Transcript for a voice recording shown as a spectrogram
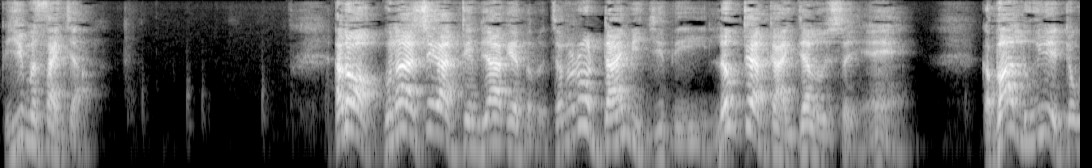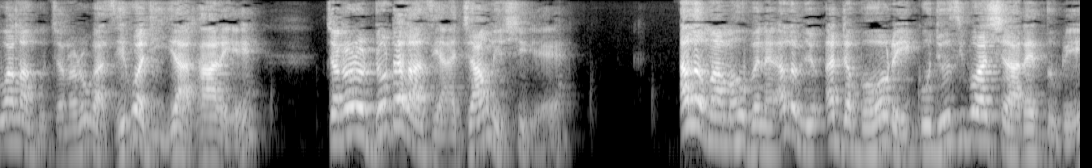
ဂရုမစိုက်ကြအဲ့တော့ခုနရှိကတင်ပြခဲ့တယ်လို့ကျွန်တော်တို့တိုင်းပြည်ကြီးသည်လုတ်တက်ကင်တက်လို့ရှိရင် ကမ္ဘာလူကြီးတဝက်လောက်ကိုကျွန်တော်တို့ကဈေးကွက်ကြီးရထားတယ်ကျွန်တော်တို့တိုးတက်လာစရာအကြောင်းတွေရှိတယ်အဲ့လိုမှမဟုတ်ဘဲနဲ့အဲ့လိုမျိုးအတဘောတွေကိုကြိုးစည်းပွားရှာတဲ့သူတွေ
